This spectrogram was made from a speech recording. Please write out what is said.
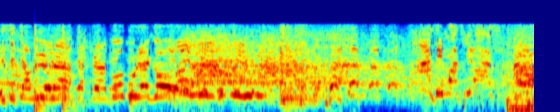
Et cette armure-là, elle fait un beau moulago. Rasez-moi ce village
